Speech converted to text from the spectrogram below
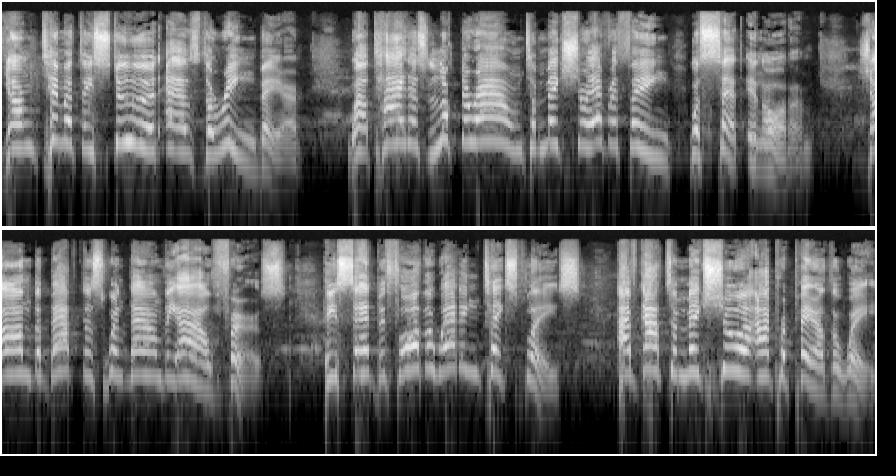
Young Timothy stood as the ring bearer, while Titus looked around to make sure everything was set in order. John the Baptist went down the aisle first. He said, Before the wedding takes place, I've got to make sure I prepare the way.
